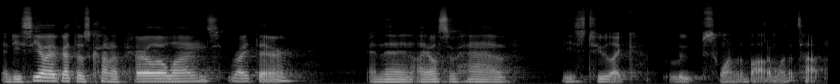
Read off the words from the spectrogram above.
And do you see how I've got those kind of parallel lines right there? And then I also have these two like loops, one at the bottom, one at the top.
